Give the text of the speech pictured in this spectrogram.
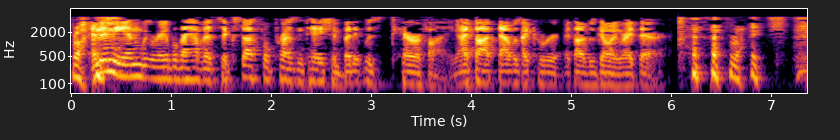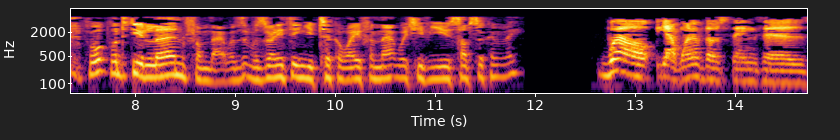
Right. And in the end, we were able to have a successful presentation, but it was terrifying. I thought that was my career. I thought it was going right there. right. What, what did you learn from that? Was was there anything you took away from that which you've used subsequently? Well, yeah, one of those things is,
